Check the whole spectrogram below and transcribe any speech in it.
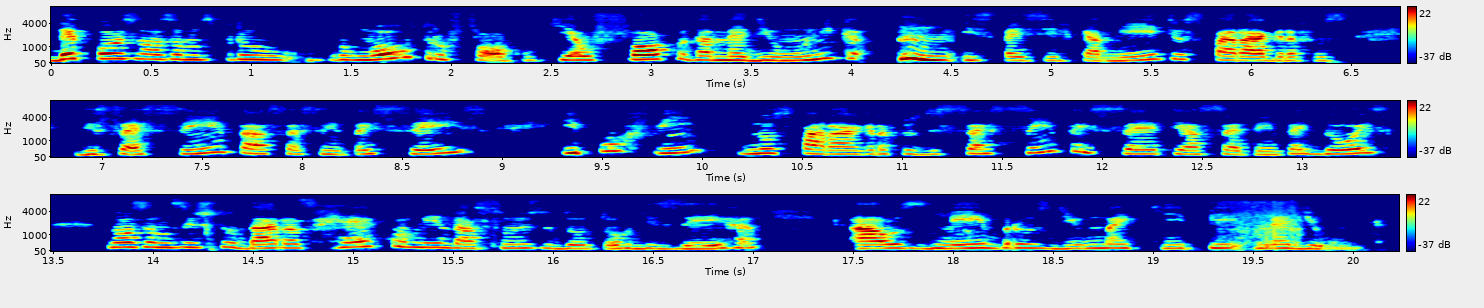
depois nós vamos para um outro foco, que é o foco da mediúnica, especificamente, os parágrafos de 60 a 66, e por fim, nos parágrafos de 67 a 72, nós vamos estudar as recomendações do Dr. Bezerra aos membros de uma equipe mediúnica.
